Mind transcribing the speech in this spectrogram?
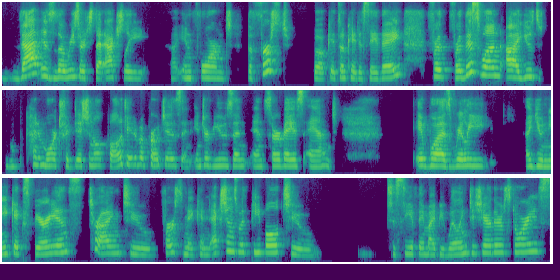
that is the research that actually uh, informed the first book it's okay to say they. For for this one i used kind of more traditional qualitative approaches and interviews and, and surveys and it was really a unique experience trying to first make connections with people to to see if they might be willing to share their stories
